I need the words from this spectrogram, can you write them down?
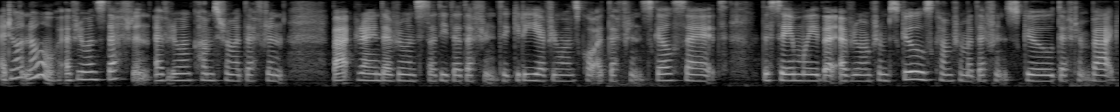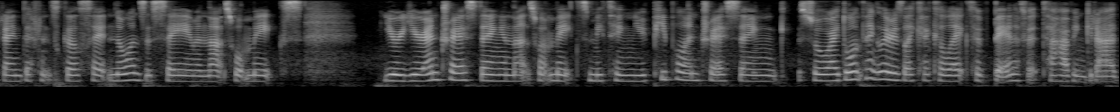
I don't know. Everyone's different. Everyone comes from a different background, everyone studied a different degree, everyone's got a different skill set. The same way that everyone from schools come from a different school, different background, different skill set. No one's the same, and that's what makes your year interesting and that's what makes meeting new people interesting. So I don't think there's like a collective benefit to having grad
